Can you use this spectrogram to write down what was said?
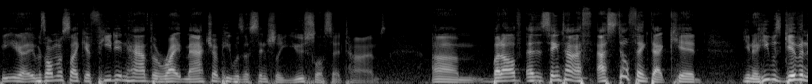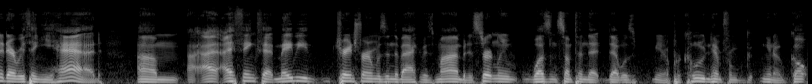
he, you know, it was almost like if he didn't have the right matchup, he was essentially useless at times. Um, but I'll, at the same time, I, I, still think that kid, you know, he was giving it everything he had. Um, I, I, think that maybe transferring was in the back of his mind, but it certainly wasn't something that, that was you know precluding him from you know go,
